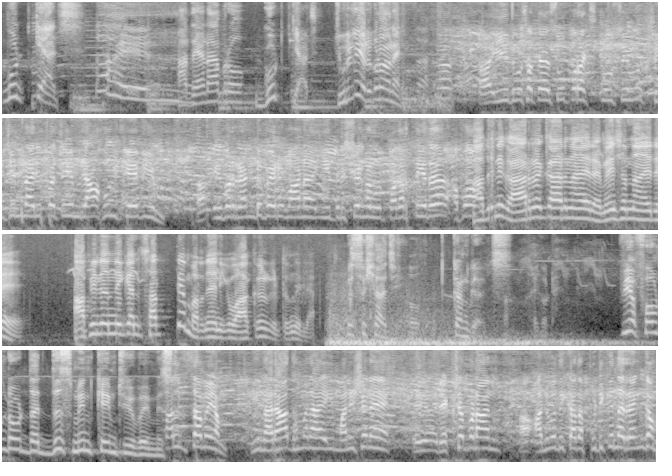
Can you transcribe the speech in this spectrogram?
ഗുഡ് ക്യാച്ച് അതേടാ ബ്രോ ഗുഡ് ക്യാച്ച് ചുരുട്ടി എടുക്കണോനെ ആ, ഈ ദിവസത്തെ സൂപ്പർ എക്സ്ക്ലൂസീവ് ഷിജിൻ നരിപ്പറ്റയും രാഹുൽ കേവിയും ഇവർ രണ്ടുപേരുമാണ് ഈ ദൃശ്യങ്ങൾ പകർത്തിയത്. അപ്പോ അതിന് കാരണക്കാരനായ രമേശൻ നായരെ അഭിനന്ദിക്കാൻ സത്യം പറഞ്ഞാൽ എനിക്ക് വാക്കുകൾ കിട്ടുന്നില്ല. Mister Shaji congrats out that this mean came to you by miss തത്സമയം ഈ നരാധമനായ ഈ മനുഷ്യനെ ഏ, രക്ഷപ്പെടാൻ അനുവദിക്കാതെ പിടിക്കുന്ന രംഗം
